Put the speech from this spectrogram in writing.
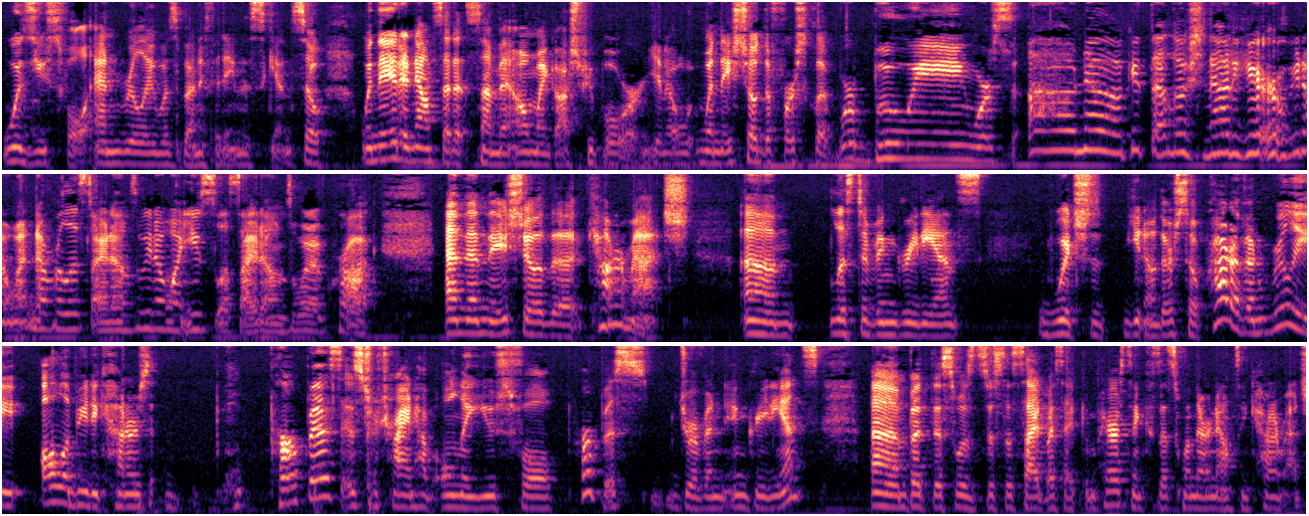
was useful and really was benefiting the skin. So when they had announced that at Summit, oh my gosh, people were, you know, when they showed the first clip, we're booing, we're, oh no, get that lotion out of here. We don't want never list items. We don't want useless items. What a crock. And then they show the countermatch um, list of ingredients, which, you know, they're so proud of. And really all of Beautycounter's purpose is to try and have only useful purpose driven ingredients. Um, but this was just a side by side comparison because that's when they're announcing countermatch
